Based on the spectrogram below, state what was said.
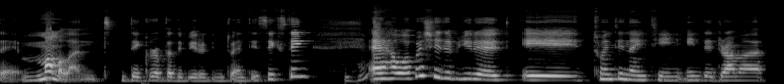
the Momoland, the group that debuted in 2016. Mhm. Uh, however, she debuted in 2019 in the drama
